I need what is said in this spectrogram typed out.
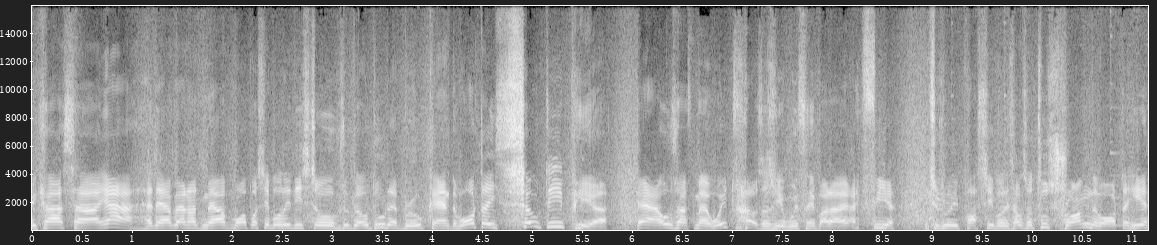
because uh, yeah there were not more, possibilities to, to go to the brook and the water is so deep here yeah I also have my weight trousers here with me but I, I fear it's really possible it's also too strong the water here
